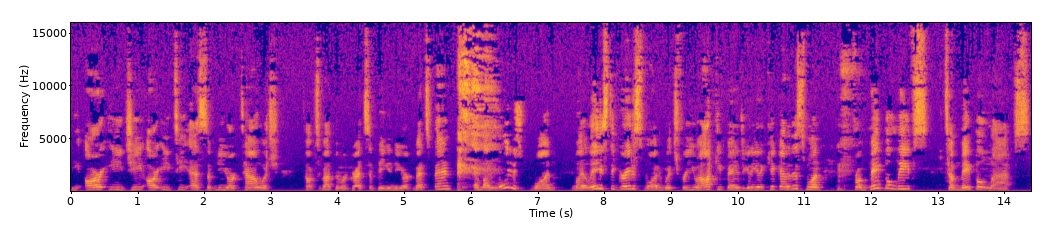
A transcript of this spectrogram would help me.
the R-E-G-R-E-T-S of New York Town, which talks about the regrets of being a New York Mets fan. And my latest one, my latest and greatest one, which for you hockey fans, you're going to get a kick out of this one, From Maple Leafs to Maple Laughs.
